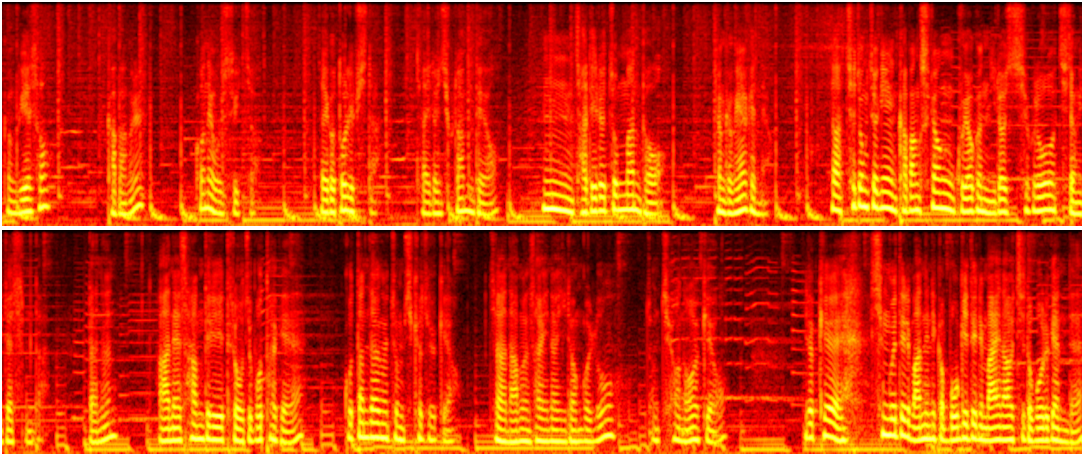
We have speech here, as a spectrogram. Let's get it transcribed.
그럼 위에서 가방을 꺼내올 수 있죠. 자 이거 돌립시다. 자 이런 식으로 하면 돼요. 음 자리를 좀만 더 변경해야겠네요. 자, 최종적인 가방 수령 구역은 이런 식으로 지정이 됐습니다. 일단은 안에 사람들이 들어오지 못하게 꽃단장을 좀 시켜줄게요. 자, 남은 사이는 이런 걸로 좀 채워 넣을게요. 이렇게 식물들이 많으니까 모기들이 많이 나올지도 모르겠는데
